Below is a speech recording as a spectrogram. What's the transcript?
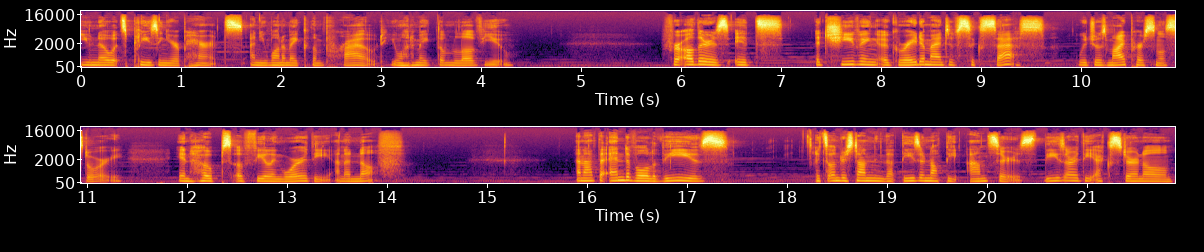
you know it's pleasing your parents and you want to make them proud. You want to make them love you. For others, it's achieving a great amount of success, which was my personal story, in hopes of feeling worthy and enough. And at the end of all of these, it's understanding that these are not the answers, these are the external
